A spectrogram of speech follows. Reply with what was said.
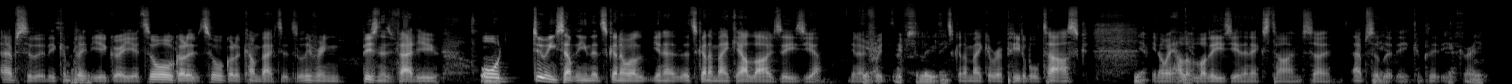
absolutely, So- completely agree. It's all got to, it's all got to come back to delivering business value, Mm. or doing something that's going to you know that's going to make our lives easier. You know, if, Yeah, we, if absolutely. it's going to make a repeatable task, Yeah, you know, a hell of a lot easier the next time. So absolutely, completely definitely agree.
